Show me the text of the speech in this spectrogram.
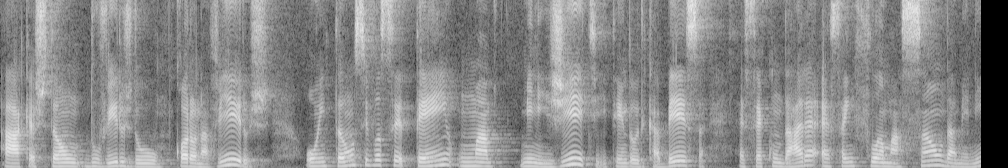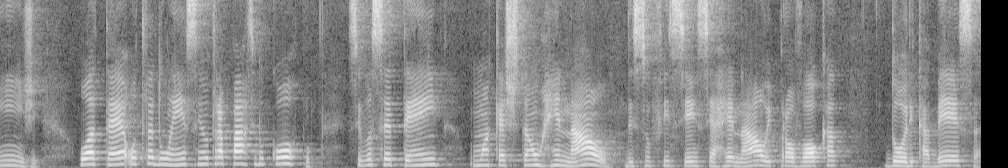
a questão do vírus do coronavírus, ou então se você tem uma meningite e tem dor de cabeça, é secundária essa inflamação da meninge, ou até outra doença em outra parte do corpo. Se você tem uma questão renal, de insuficiência renal e provoca dor de cabeça,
